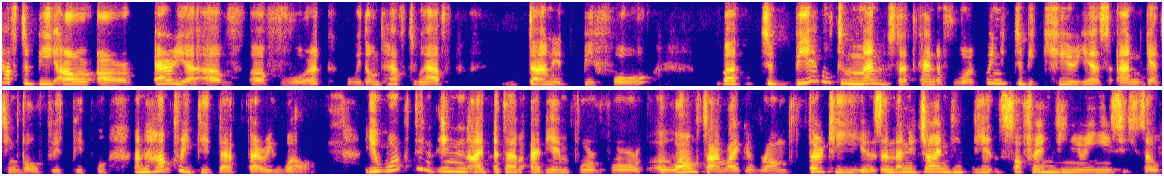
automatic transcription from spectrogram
have to be our, our area of, of work. We don't have to have done it before, but to be able to manage that kind of work, we need to be curious and get involved with people. And Humphrey did that very well. You worked in, in at IBM for, for a long time, like around 30 years, and then you joined the software engineering institute. So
